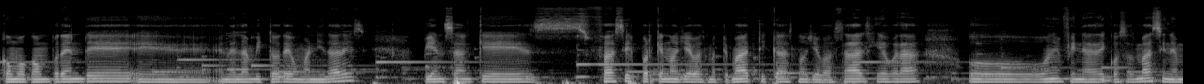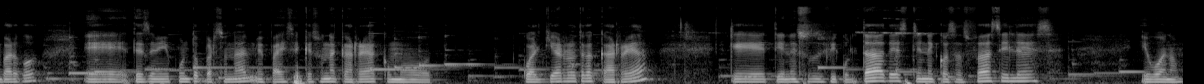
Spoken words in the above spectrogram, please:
como comprende eh, en el ámbito de humanidades. Piensan que es fácil porque no llevas matemáticas, no llevas álgebra o una infinidad de cosas más. Sin embargo, eh, desde mi punto personal, me parece que es una carrera como cualquier otra carrera que tiene sus dificultades, tiene cosas fáciles y bueno,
